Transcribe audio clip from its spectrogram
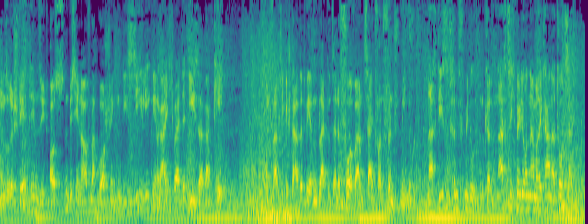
Unsere Städte im Südosten bis hinauf nach Washington DC liegen in Reichweite dieser Raketen. Und falls sie gestartet werden, bleibt uns eine Vorwarnzeit von fünf Minuten. Nach diesen fünf Minuten könnten 80 Millionen Amerikaner tot sein.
